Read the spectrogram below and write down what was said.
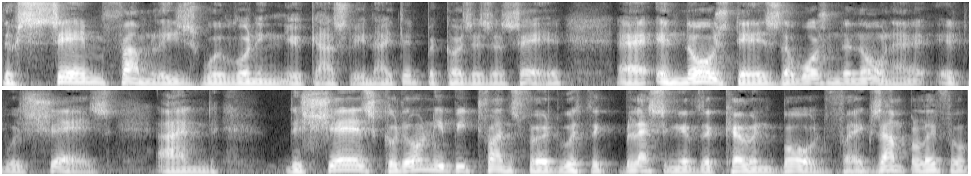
The same families were running Newcastle United because, as I say, uh, in those days there wasn't an owner; it was shares and the shares could only be transferred with the blessing of the current board. For example, if a,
